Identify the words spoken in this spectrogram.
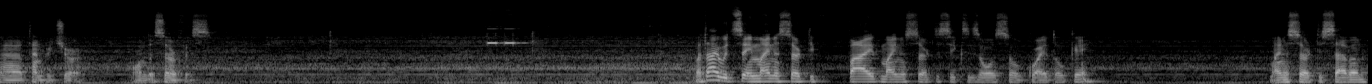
uh, temperature on the surface. But I would say minus 35, minus 36 is also quite okay. Minus 37.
